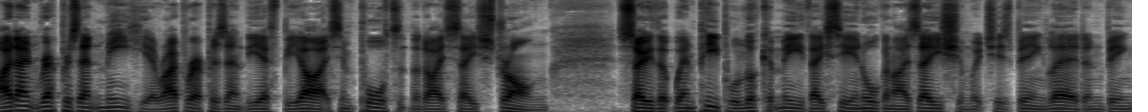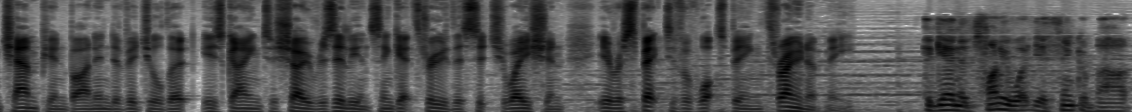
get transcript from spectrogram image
I don't represent me here. I represent the FBI. It's important that I say strong so that when people look at me, they see an organization which is being led and being championed by an individual that is going to show resilience and get through this situation, irrespective of what's being thrown at me. Again, it's funny what you think about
